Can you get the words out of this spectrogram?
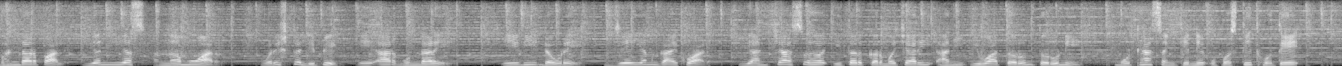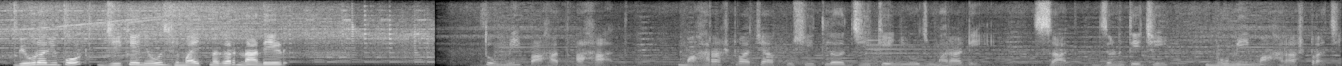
भंडारपाल एन एस अन्नामवार वरिष्ठ लिपिक A R Gundale A D Dawre J N Gaikwad यांच्यासह इतर कर्मचारी आणि युवा तरुण तरुणी मोठ्या संख्येने उपस्थित होते. Bureau report G K news Himayatnagar Nanded. तुम्ही पाहत आहात महाराष्ट्राच्या कुशीतलं जी के न्यूज मराठी. सात जनतेची भूमी महाराष्ट्राची.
